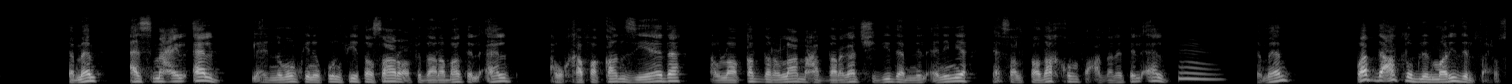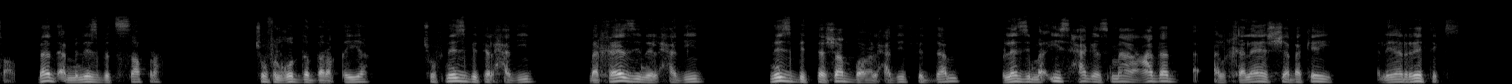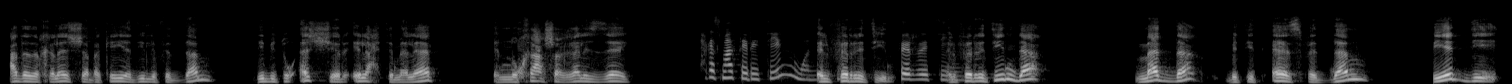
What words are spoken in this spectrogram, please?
تمام اسمع القلب لأن ممكن يكون في تسارع في ضربات القلب أو خفقان زيادة أو لا قدر الله مع الدرجات الشديدة من الانيميا يحصل تضخم في عضلات القلب إمم. تمام وابدأ اطلب للمريض الفحوصات بدءا من نسبة الصفرة شوف الغدة الدرقية شوف نسبة الحديد مخازن الحديد نسبة تشبع الحديد في الدم ولازم أقيس حاجة اسمها عدد الخلايا الشبكية اللي هي الريتكس. عدد الخلايا الشبكية دي اللي في الدم دي بتؤشر إلى احتمالات النخاع شغال إزاي. حاجة اسمها فيريتين والّا اسمها ال ferritin ferritin. ال ferritin ده مادة بتتقاس في الدم بيدي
